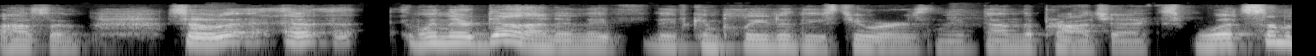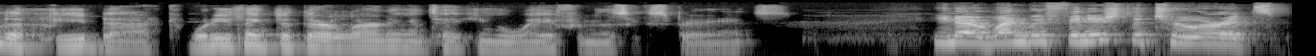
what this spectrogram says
Awesome. So uh, uh when they're done and they've they've completed these tours and they've done the projects what's some of the feedback? What do you think that they're learning and taking away from this experience? You know when we finish the tour it's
